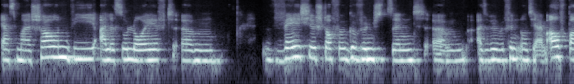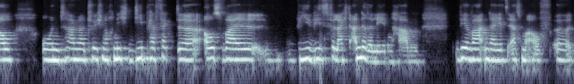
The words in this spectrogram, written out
erstmal schauen, wie alles so läuft, ähm, welche Stoffe gewünscht sind. Ähm, also wir befinden uns ja im Aufbau und haben natürlich noch nicht die perfekte Auswahl, wie, wie es vielleicht andere Läden haben. Wir warten da jetzt erstmal auf, äh,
